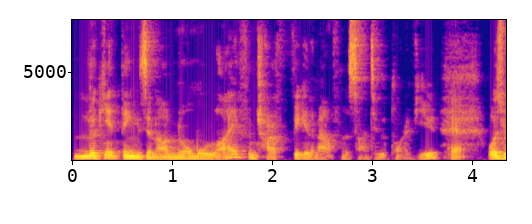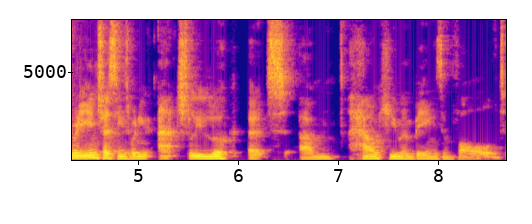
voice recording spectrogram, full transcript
looking at things in our normal life and trying to figure them out from a scientific point of view. Yeah. What's really interesting is when you actually look at um, how human beings evolved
